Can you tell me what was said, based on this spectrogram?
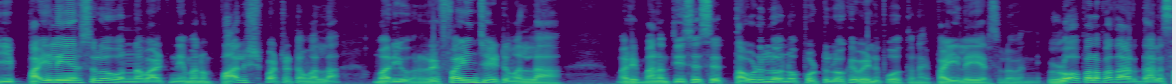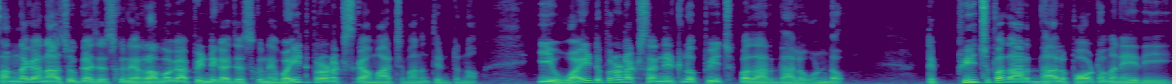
ఈ పై లేయర్స్లో ఉన్న వాటిని మనం పాలిష్ పట్టడం వల్ల మరియు రిఫైన్ చేయటం వల్ల మరి మనం తీసేసే తౌడులోనో పొట్టులోకి వెళ్ళిపోతున్నాయి పై లేయర్స్లో అన్నీ లోపల పదార్థాలు సన్నగా నాచుగ్గా చేసుకునే రవ్వగా పిండిగా చేసుకునే వైట్ ప్రోడక్ట్స్గా మార్చి మనం తింటున్నాం. ఈ వైట్ ప్రొడక్ట్స్ అన్నిటిలో పీచు పదార్థాలు ఉండవు. అంటే పీచు పదార్థాలు పోవటం అనేది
